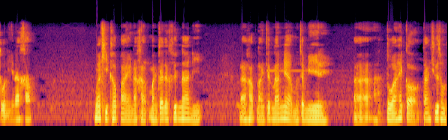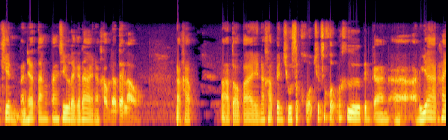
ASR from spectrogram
ตัวนี้นะครับ เมื่อคลิกเข้าไปนะครับ มันก็จะขึ้นหน้านี้นะครับ หลังจากนั้นเนี่ยมันจะมี ตัวให้กรอกตั้งชื่อโทเค็นอันนี้ตั้งตั้งชื่ออะไรก็ได้นะครับ แล้วแต่เรานะครับต่อไปนะครับเป็นชุดสโคปชุดสโคปก็คือเป็นการอนุญาตให้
